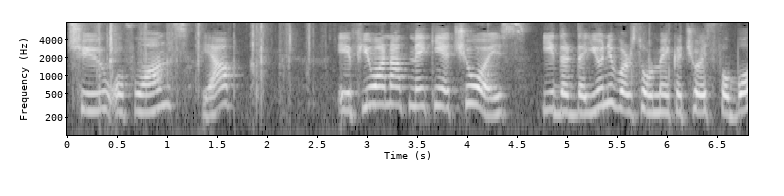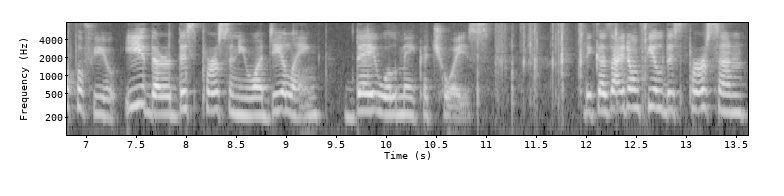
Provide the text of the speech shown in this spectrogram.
Two of wands yeah. If you are not making a choice either the universe will make a choice for both of you either this person you are dealing they will make a choice. Because i don't feel this person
